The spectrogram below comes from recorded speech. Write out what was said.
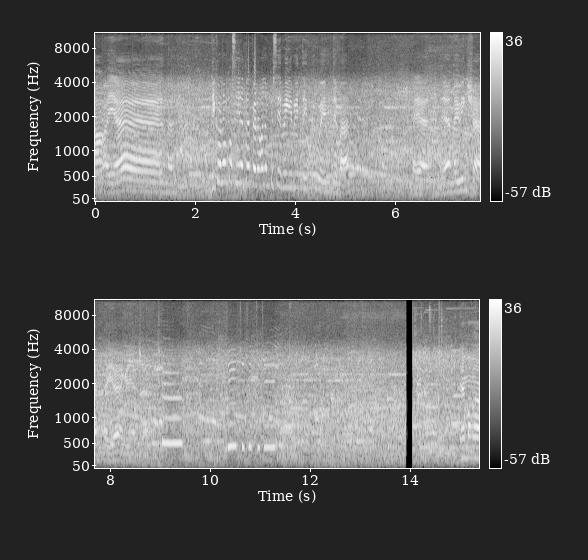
Oh, ayan. Hindi ko alam kung sino to, pero alam ko si Ray Rit ito eh, di ba? Ayan. Ayan, may wing siya. Ayan, ganyan siya. Ayan mga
